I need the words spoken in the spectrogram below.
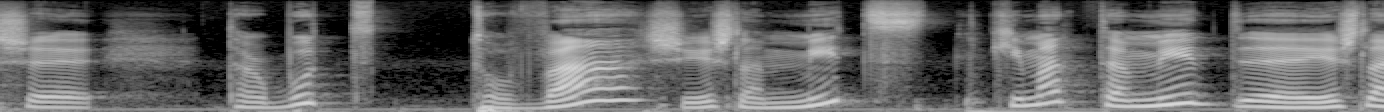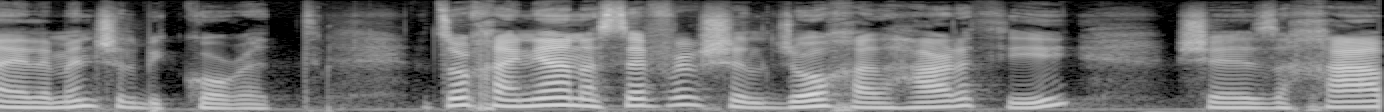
שתרבות טובה, שיש לה מיץ, כמעט תמיד יש לה אלמנט של ביקורת. לצורך העניין, הספר של ג'וחל הרתי, שזכה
